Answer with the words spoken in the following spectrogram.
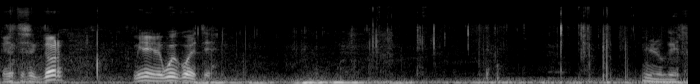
en este sector. Miren el hueco este. Miren lo que es.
